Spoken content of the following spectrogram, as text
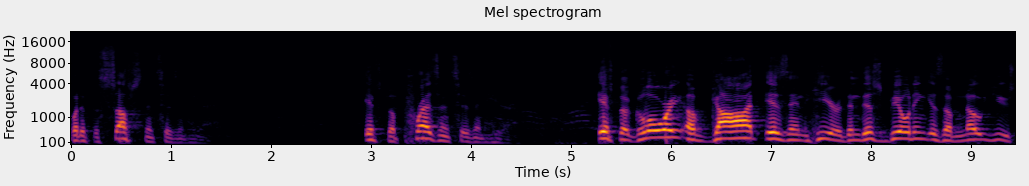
But if the substance isn't here, if the presence isn't here, if the glory of God isn't here, then this building is of no use.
